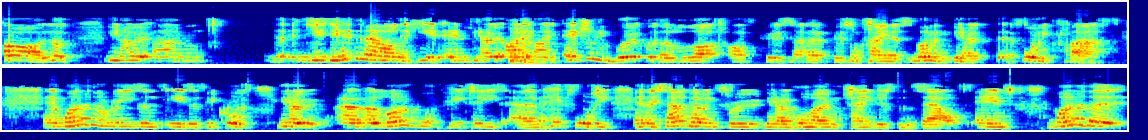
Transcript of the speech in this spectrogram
Oh, look, you know, um, you, you, hit the nail on the head, and you know I, I actually work with a lot of personal, uh, personal trainers, women, you know, forty plus, and one of the reasons is is because you know um, a lot of PTs um, hit forty and they start going through you know hormonal changes themselves. And one of the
